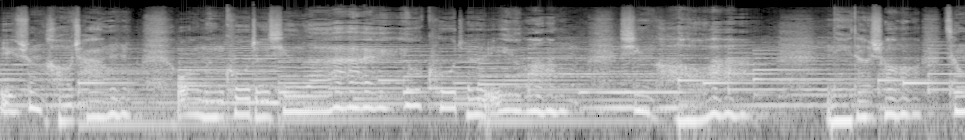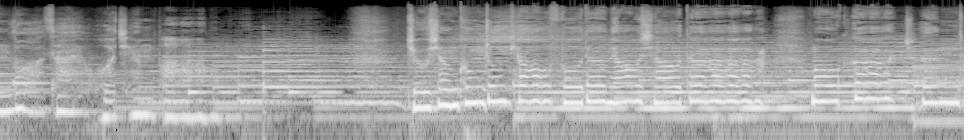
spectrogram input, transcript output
一生好长，我们哭着醒来，又哭着遗忘。幸好啊，你的手曾落在我肩膀。就像空中漂浮的渺小的某个尘土，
